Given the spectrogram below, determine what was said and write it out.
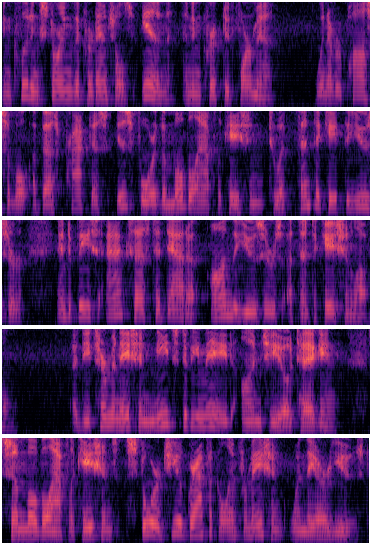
including storing the credentials in an encrypted format. Whenever possible, a best practice is for the mobile application to authenticate the user and to base access to data on the user's authentication level. A determination needs to be made on geotagging. Some mobile applications store geographical information when they are used.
